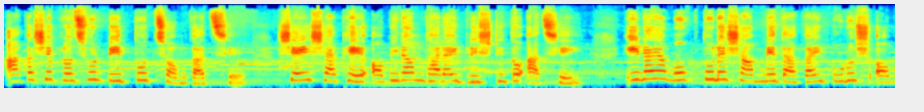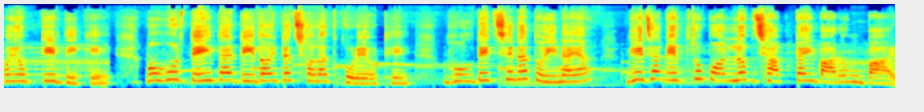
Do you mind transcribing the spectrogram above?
আকাশে প্রচুর বিদ্যুৎ চমকাচ্ছে। সেই সাথে অবিরাম ধারায় বৃষ্টি তো আছেই। ইনায়া মুখ তুলে সামনে তাকায় পুরুষ অবয়বটির দিকে। মুহূর্তেই তার হৃদয়টা ছলাৎ করে ওঠে। ভুল দেখছে না তো ইনায়া? ভেজা নেত্র পল্লব ঝাপটাই বারংবার।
